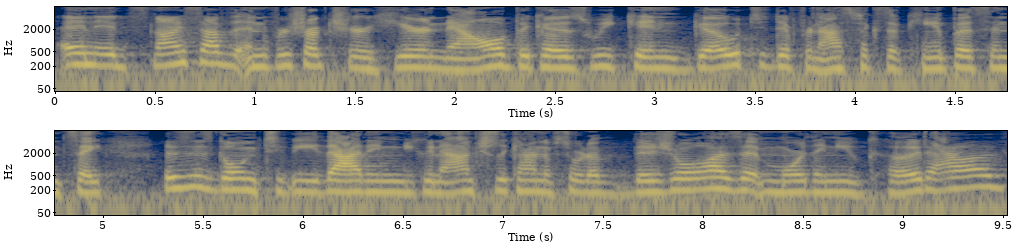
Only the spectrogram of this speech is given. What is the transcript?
and it's nice to have the infrastructure here now because we can go to different aspects of campus and say this is going to be that and you can actually kind of sort of visualize it more than you could have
